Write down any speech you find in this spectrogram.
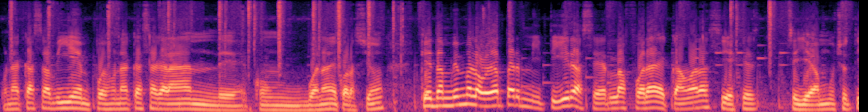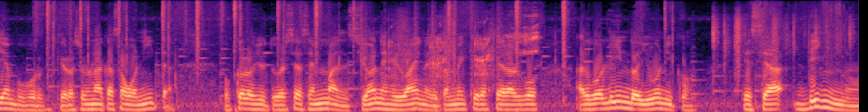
una casa bien pues una casa grande con buena decoración que también me lo voy a permitir hacerla fuera de cámara si es que se lleva mucho tiempo porque quiero hacer una casa bonita. Porque los youtubers se hacen mansiones y vainas yo también quiero hacer algo algo lindo y único que sea digno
